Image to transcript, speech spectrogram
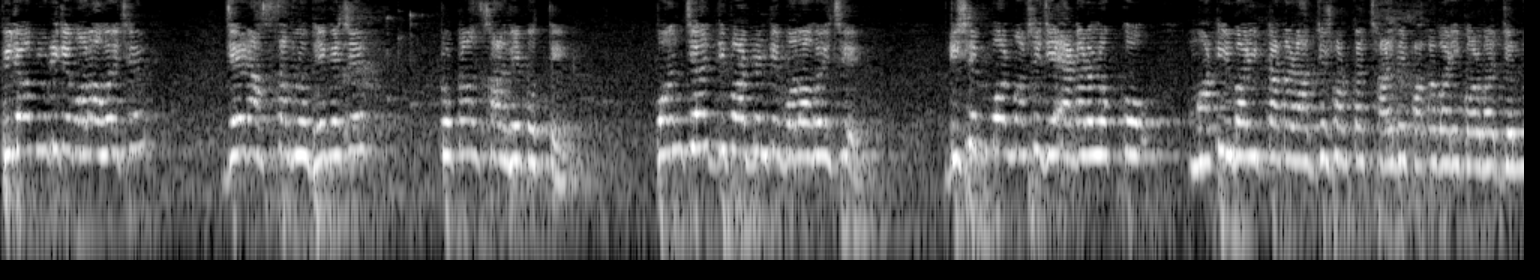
পিডব্লিউডি কে বলা হয়েছে, যে রাস্তাগুলো ভেঙেছে টোটাল সার্ভে করতে। পঞ্চায়েত ডিপার্টমেন্টকে বলা হয়েছে, ডিসেম্বর মাসে যে এগারো লক্ষ মাটির বাড়ির টাকা রাজ্য সরকার ছাড়বে পাকা বাড়ি করবার জন্য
